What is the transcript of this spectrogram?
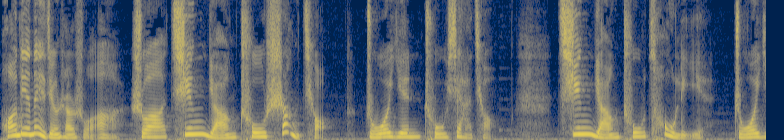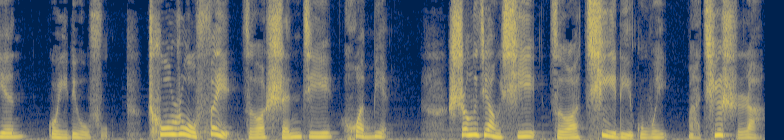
黄帝内经》上说啊，说清阳出上窍，浊阴出下窍，清阳出腠理，浊阴归六腑，出入肺则神机幻灭，升降息则气力孤微啊。其实啊，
